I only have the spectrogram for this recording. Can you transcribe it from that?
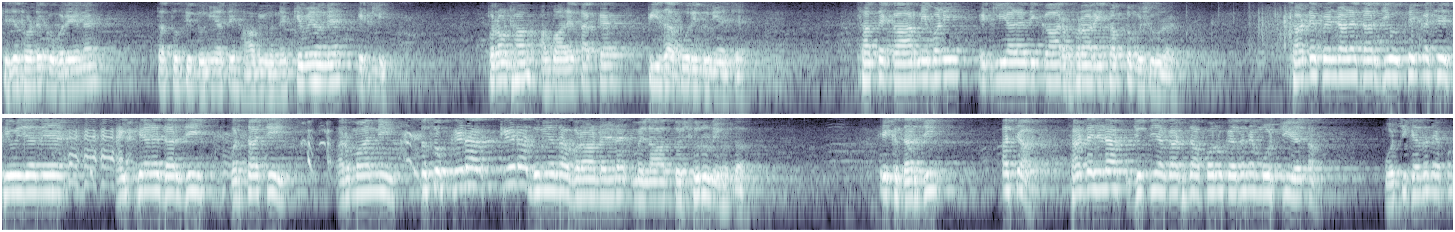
ਤੇ ਜੇ ਤੁਹਾਡੇ ਕੋਲ ਬ੍ਰੇਨ ਹੈ, ਤਾਂ ਤੁਸੀਂ ਦੁਨੀਆ ਤੇ ਹਾਵੀ ਹੁੰਨੇ। ਕਿਵੇਂ ਹੁੰਨੇ? ਇਟਲੀ। ਪਰੌਂਠਾ ਅੰਬਾਲੇ ਤੱਕ ਹੈ, ਪੀਜ਼ਾ ਪੂਰੀ ਦੁਨੀਆ 'ਚ ਹੈ। ਸਾਤੇ ਕਾਰ ਨਹੀਂ ਬਣੀ। ਇਟਲੀ ਵਾਲਿਆਂ ਦੀ ਕਾਰ ਫਰਾਰੀ ਸਭ ਤੋਂ ਮਸ਼ਹੂਰ ਹੈ। ਸਾਡੇ ਪਿੰਡ ਵਾਲੇ ਦਰਜੀ ਉੱਥੇ ਹੀ ਕੱਛੇ ਸਿਉਂ ਜਾਂਦੇ ਆ। ਇੱਥੇ ਵਾਲੇ ਦਰਜੀ, ਵਰਸਾਚੀ, ਅਰਮਾਨੀ, ਦੱਸੋ ਕਿਹੜਾ ਕਿਹੜਾ ਦੁਨੀਆ ਦਾ ਬ੍ਰਾਂਡ ਹੈ ਜਿਹੜਾ ਮਿਲਾਪ ਤੋਂ ਸ਼ੁਰੂ ਨਹੀਂ ਹੁੰਦਾ? ਇੱਕ ਦਰਜੀ। ਅੱਛਾ, ਸਾਡੇ ਜਿਹੜਾ ਜੁੱਤੀਆਂ ਗੱਠਦਾ ਆਪਾਂ ਨੂੰ ਕਹਿੰਦੇ ਨੇ ਮੋਚੀ ਹੈ ਤਾਂ। ਮੋਚੀ ਕਹਿੰਦੇ ਨੇ ਆਪਾਂ।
